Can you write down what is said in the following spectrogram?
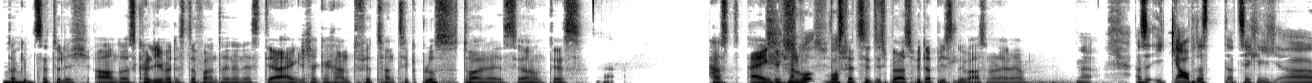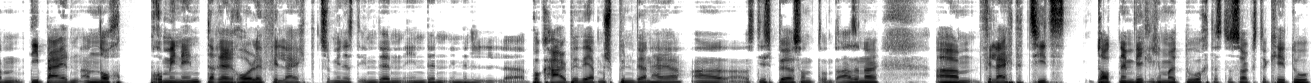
Da mhm. gibt es natürlich ein anderes Kaliber, das da vorne drinnen ist, der eigentlich ein Garant für 20 plus Tore ist, ja. Und das ja. hast eigentlich ich meine, wo, wo schätze die Spurs wieder ein bisschen über Arsenal ein, ja. Ja. Also ich glaube, dass tatsächlich ähm, die beiden an noch prominentere Rolle vielleicht zumindest in den, in den, in den äh, Pokalbewerben spielen werden heuer äh, aus die Spurs und, und Arsenal. Ähm, vielleicht zieht es Tottenham wirklich einmal durch, dass du sagst, okay, du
